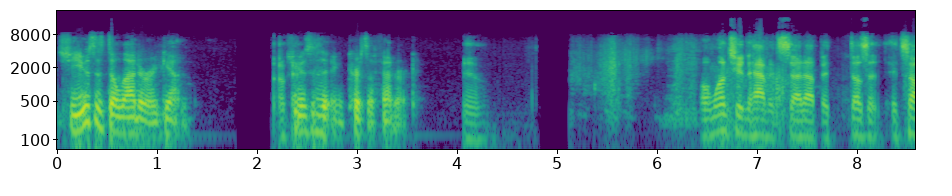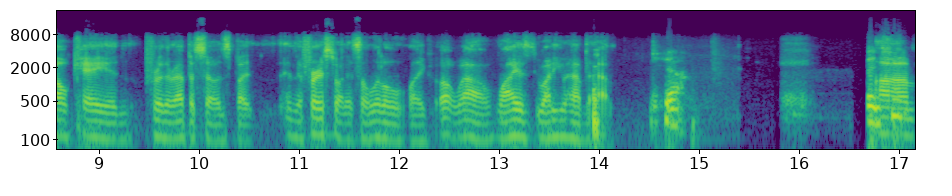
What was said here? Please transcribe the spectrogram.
She uses the ladder again. She uses it in Curse of Fenric. Well, once you have it set up, it doesn't. It's okay in further episodes, but in the first one, it's a little like, oh wow, why is why do you have that? Yeah. And she's Um,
